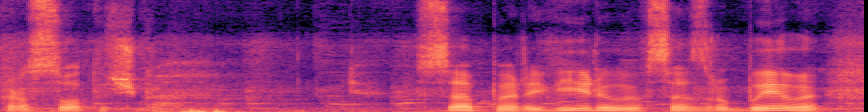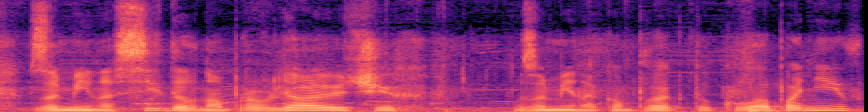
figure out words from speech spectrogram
красоточка. Все перевірили, все зробили. Заміна сідел, направляючих, заміна комплекту клапанів,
